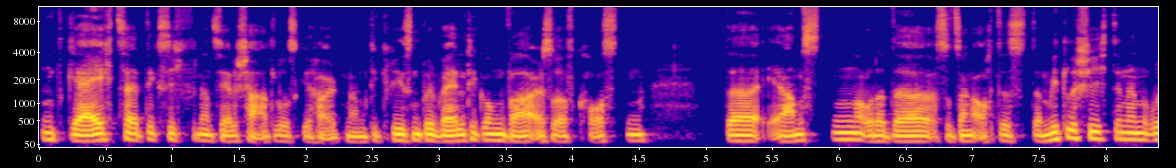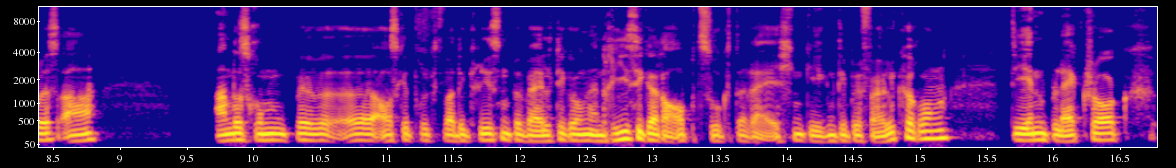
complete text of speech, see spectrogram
und gleichzeitig sich finanziell schadlos gehalten haben. Die Krisenbewältigung war also auf Kosten der Ärmsten oder der, sozusagen auch des, der Mittelschicht in den USA. Andersrum äh, ausgedrückt war die Krisenbewältigung ein riesiger Raubzug der Reichen gegen die Bevölkerung, den BlackRock,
